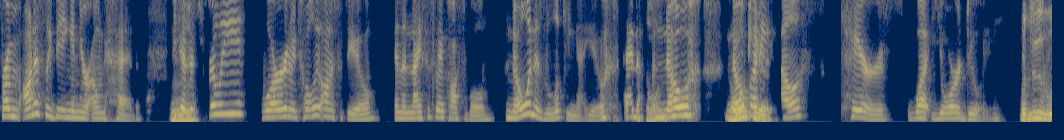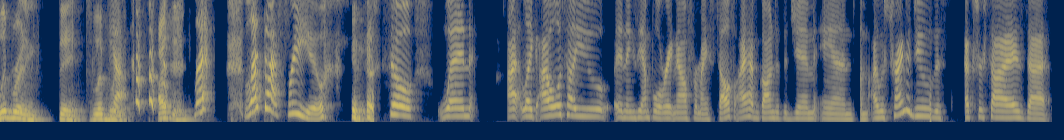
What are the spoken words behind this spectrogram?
from honestly being in your own head. Because mm-hmm. it's really well, we're gonna be totally honest with you in the nicest way possible no one is looking at you. And no, one, no, no nobody else cares what you're doing. Which is a liberating thing. It's liberating. Yeah. I think. let, let that free you. So when I like I will tell you an example right now for myself. I have gone to the gym and um, I was trying to do this exercise that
